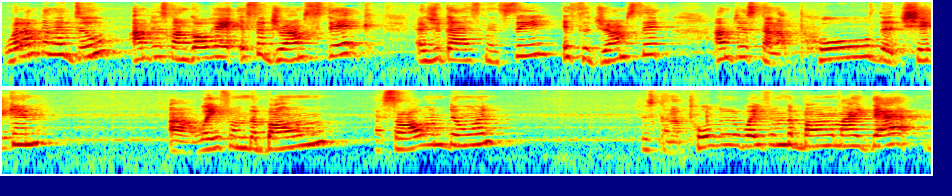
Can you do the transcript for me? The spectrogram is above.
what I'm going to do, I'm just going to go ahead. It's a drumstick. As you guys can see, it's a drumstick. I'm just going to pull the chicken uh, away from the bone. That's all I'm doing. Just going to pull it away from the bone like that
